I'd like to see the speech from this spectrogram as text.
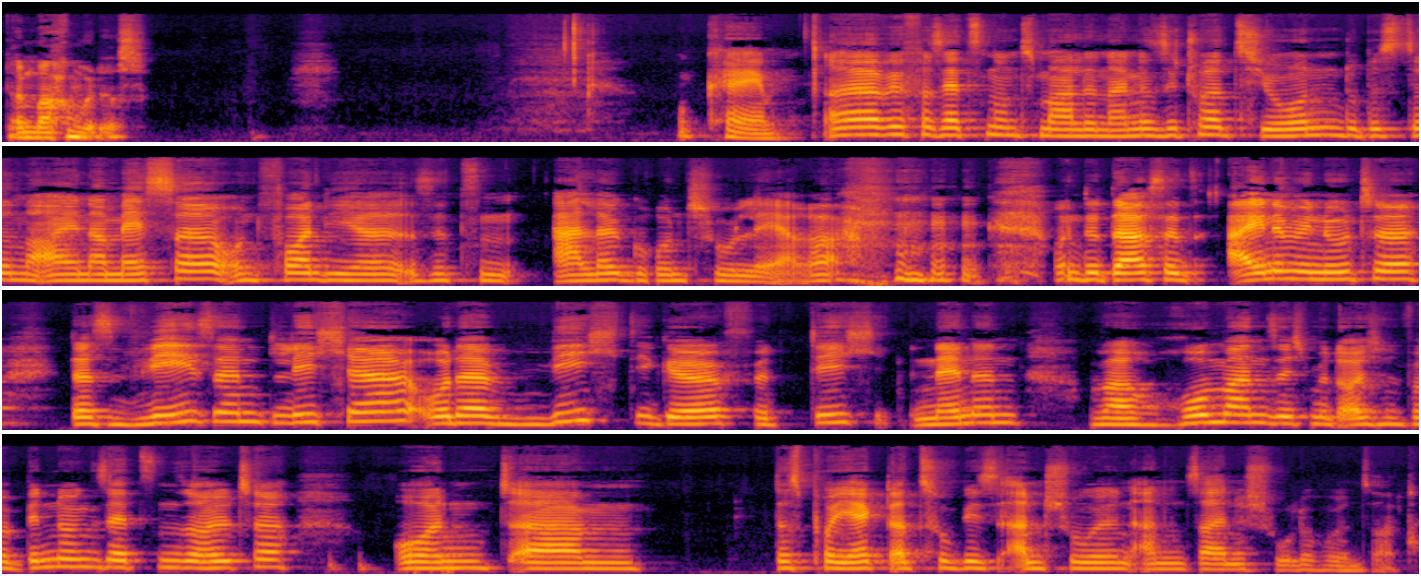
dann machen wir das. Okay, äh, wir versetzen uns mal in eine Situation. Du bist in einer Messe und vor dir sitzen alle Grundschullehrer. und du darfst jetzt eine Minute das Wesentliche oder Wichtige für dich nennen, warum man sich mit euch in Verbindung setzen sollte und ähm, das Projekt Azubis an Schulen an seine Schule holen sollte.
